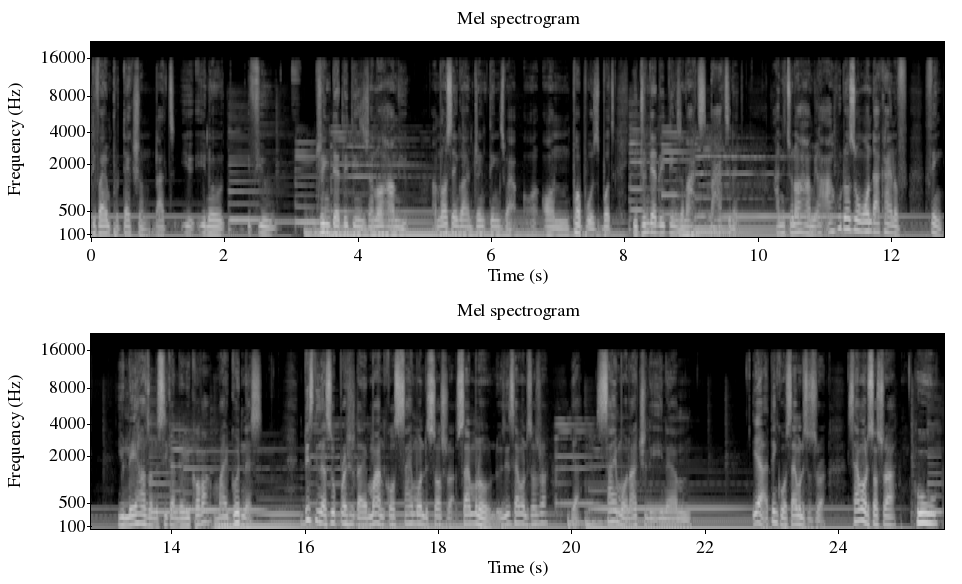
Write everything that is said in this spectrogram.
divine protection? That you you know, if you drink deadly things, it shall not harm you. I'm not saying go and drink things by, on, purpose, but you drink deadly things on by accident, and it will not harm you. who doesn't want that kind of thing? You lay hands on the sick and they recover. My goodness, these things are so precious that a man called Simon the sorcerer, Simon, oh, is it Simon the sorcerer? Yeah, Simon actually in um, yeah, I think it was Simon the sorcerer. Simon the sorcerer who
